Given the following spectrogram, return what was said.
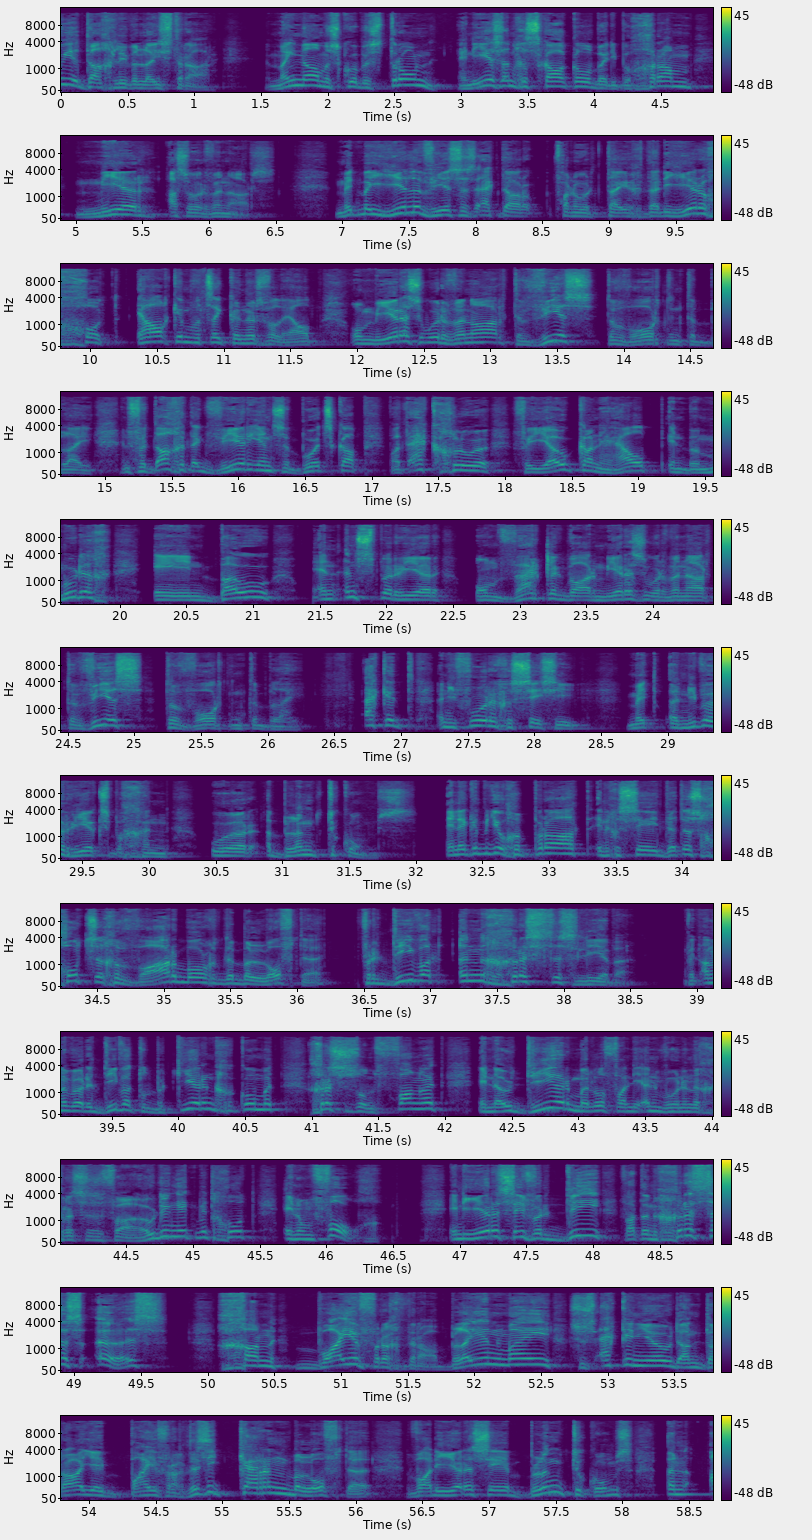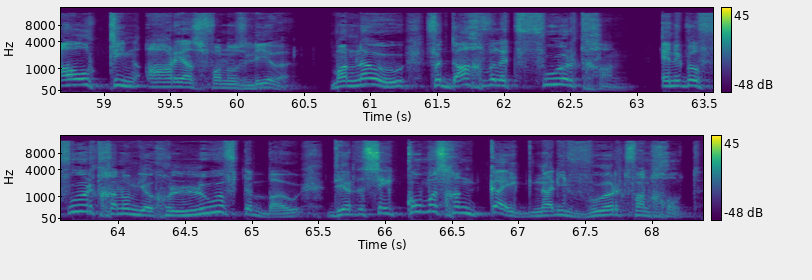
Goeiedag liewe luisteraar. My naam is Kobus Tron en u is ingeskakel by die program Meer as oorwinnaars. Met my hele wese is ek daarvan oortuig dat die Here God elkeen van sy kinders wil help om meer as oorwinnaar te wees, te word en te bly. En vandag het ek weer eens 'n boodskap wat ek glo vir jou kan help en bemoedig en bou en inspireer om werklik waar meer as oorwinnaar te wees, te word en te bly. Ek het in die vorige sessie met 'n nuwe reeks begin oor 'n blink toekoms. En ek het met jou gepraat en gesê dit is God se gewaarborgde belofte vir die wat in Christus lewe. Met ander woorde, die wat tot bekering gekom het, Christus ontvang het en nou deur middel van die inwonende Christus 'n verhouding het met God en hom volg. En die Here sê vir die wat in Christus is, gaan baie vrug dra. Bly in my soos ek in jou, dan dra jy baie vrug. Dis die kernbelofte wat die Here sê blink toekoms in al 10 areas van ons lewe. Maar nou, vandag wil ek voortgaan. En ek wil voortgaan om jou geloof te bou deur te sê kom ons gaan kyk na die woord van God.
